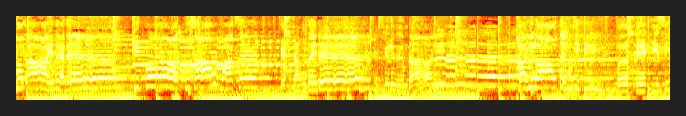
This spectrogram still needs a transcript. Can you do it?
ของอายแท้เด้คิดพอดผู้สาวปากเซเห็ดจังได้เด้สิลืมได้ไทยลาวเต็มที่เปิดเอไอซี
